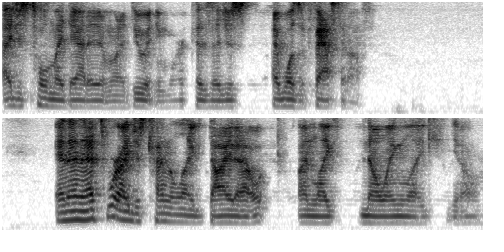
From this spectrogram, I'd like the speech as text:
I just told my dad I didn't want to do it anymore because I just, I wasn't fast enough. And then that's where I just kind of like died out on like knowing like you know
